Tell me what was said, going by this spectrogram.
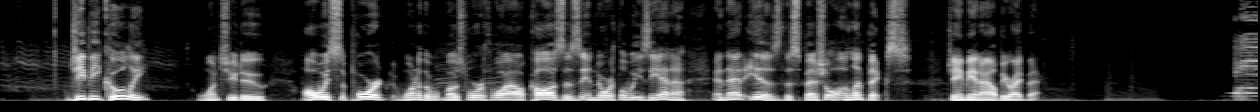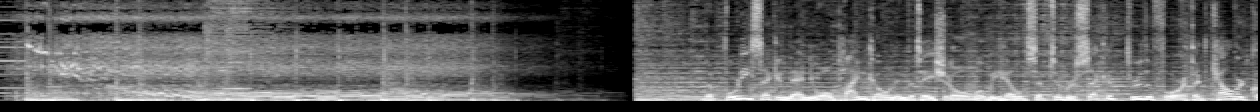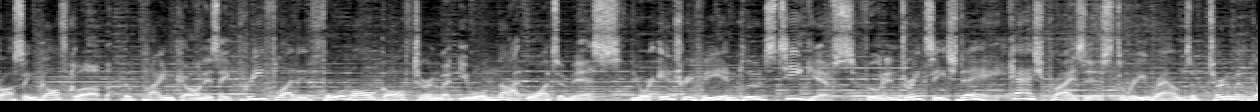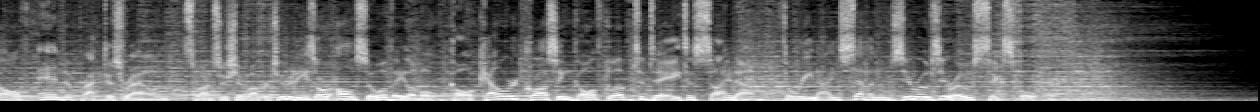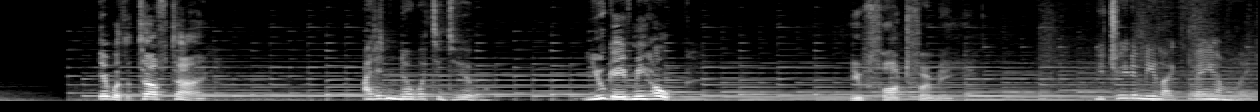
GB Cooley wants you to always support one of the most worthwhile causes in North Louisiana, and that is the Special Olympics. Jamie and I will be right back. The 42nd annual Pinecone Invitational will be held September 2nd through the 4th at Calvert Crossing Golf Club. The Pinecone is a pre-flighted four-ball golf tournament you will not want to miss. Your entry fee includes tee gifts, food and drinks each day, cash prizes, three rounds of tournament golf, and a practice round. Sponsorship opportunities are also available. Call Calvert Crossing Golf Club today to sign up. 397 0064. It was a tough time. I didn't know what to do. You gave me hope. You fought for me. You treated me like family.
